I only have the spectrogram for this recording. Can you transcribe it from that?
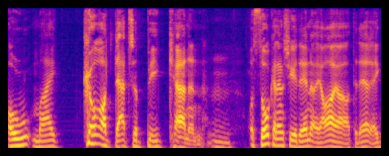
Oh my god, that's a big cannon. Og så kan den skyte inn Ja, ja, det der er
